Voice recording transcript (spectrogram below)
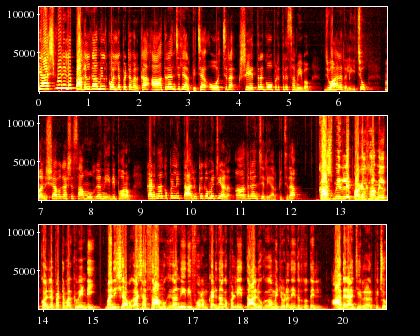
കാശ്മീരിലെ പഹൽഗാമിൽ കൊല്ലപ്പെട്ടവർക്ക് ആദരാഞ്ജലി അർപ്പിച്ച് ഓച്ചിറ ക്ഷേത്ര ഗോപുരത്തിന് സമീപം ജ്വാല തെളിയിച്ചു. മനുഷ്യാവകാശ സാമൂഹിക നീതി ഫോറം കടനാഗപ്പള്ളി താലൂക്ക് കമ്മിറ്റിയാണ് ആദരാഞ്ജലി അർപ്പിച്ചത്. കാശ്മീരിലെ പകൽഹാമിൽ കൊല്ലപ്പെട്ടവർക്ക് വേണ്ടി മനുഷ്യാവകാശ സാമൂഹിക നീതി ഫോറം കരുനാഗപ്പള്ളി താലൂക്ക് കമ്മിറ്റിയുടെ നേതൃത്വത്തിൽ ആദരാഞ്ജലി അർപ്പിച്ചു.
